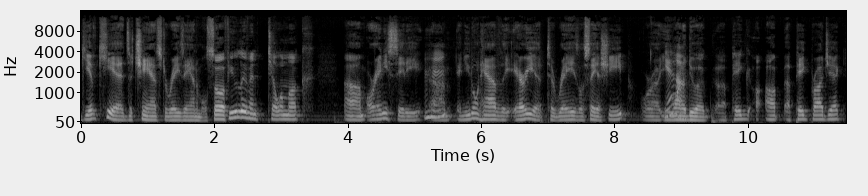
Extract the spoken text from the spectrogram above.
give kids a chance to raise animals. So if you live in Tillamook um, or any city Mm-hmm. um, and you don't have the area to raise, let's say, a sheep or a, you Yeah. want to do a, a pig a, a pig project,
